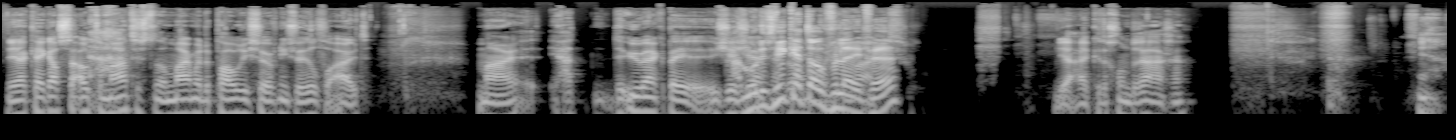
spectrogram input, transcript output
Ja, kijk, als de automaat is, dan maakt me de power reserve niet zo heel veel uit. Maar ja, de uurwerken bij. Hij moet het weekend overleven, hè? Ja, ik kan het gewoon dragen. Ja.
